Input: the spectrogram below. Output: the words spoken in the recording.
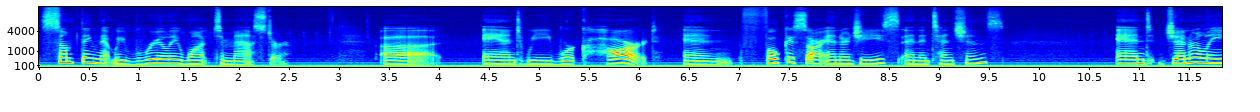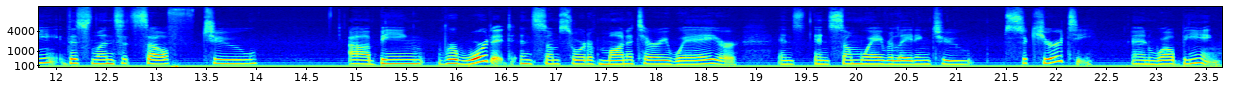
something that we really want to master. Uh, and we work hard and focus our energies and intentions. And generally, this lends itself to uh, being rewarded in some sort of monetary way or in, in some way relating to security and well being.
